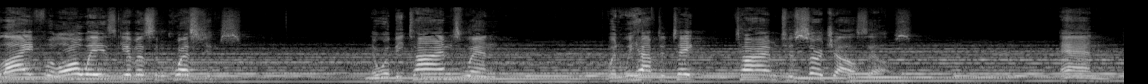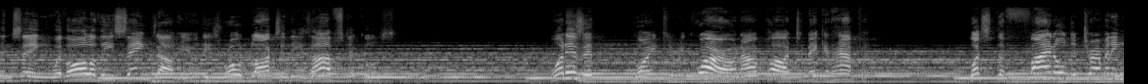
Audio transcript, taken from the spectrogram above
Life will always give us some questions. There will be times when when we have to take time to search ourselves. And and saying with all of these things out here, these roadblocks and these obstacles, what is it going to require on our part to make it happen? What's the final determining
